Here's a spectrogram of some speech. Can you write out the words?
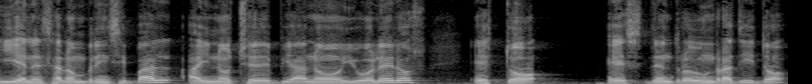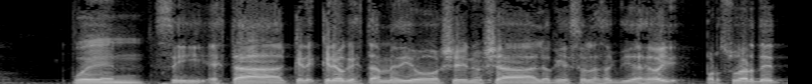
Y en el salón principal hay noche de piano y boleros. Esto es dentro de un ratito, pueden... Sí, está, creo que está medio lleno ya lo que son las actividades de hoy. Por suerte,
